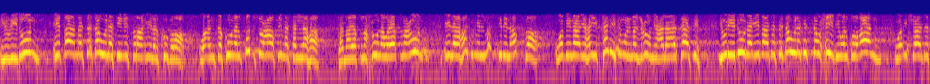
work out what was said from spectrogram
يريدون إقامة دولة إسرائيل الكبرى. وأن تكون القدس عاصمة لها كما يطمحون ويطمعون إلى هدم المسجد الأقصى. وبناء هيكلهم المزعوم على أساسه يريدون إبادة دولة التوحيد والقرآن وإشادة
